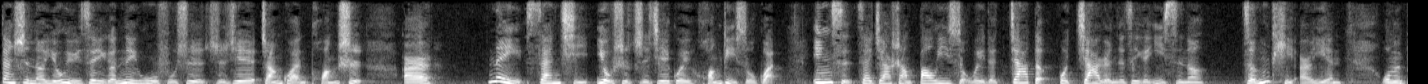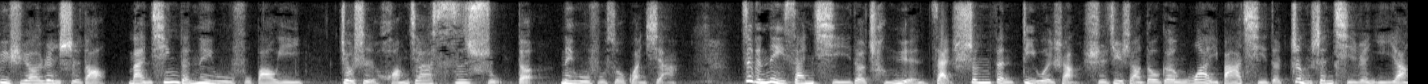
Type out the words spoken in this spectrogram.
但是呢，由于这个内务府是直接掌管皇室，而内三旗又是直接归皇帝所管，因此再加上包衣所谓的家的或家人的这个意思呢，整体而言，我们必须要认识到满清的内务府包衣。就是皇家私属的内务府所管辖，这个内三旗的成员在身份地位上，实际上都跟外八旗的正身旗人一样，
